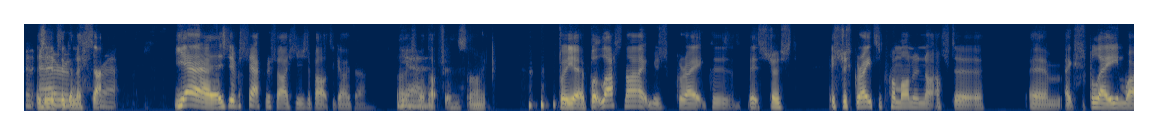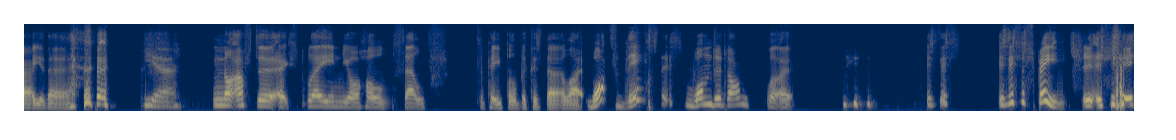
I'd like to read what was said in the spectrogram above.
An as if they're gonna sa- Yeah, as if a sacrifice is about to go down. That's Yeah. what that feels like. but yeah, but last night was great because it's just it's just great to come on and not have to um explain why you're there. Yeah. not have to explain your whole self to people because they're like, "What's this that's wandered on?" Like, is this is this a speech? Is she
